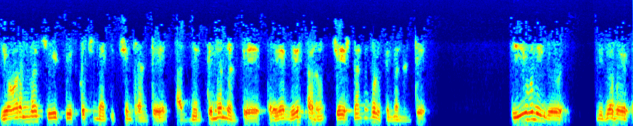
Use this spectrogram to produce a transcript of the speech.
ఎవరన్నా స్వీట్ తీసుకొచ్చి నాకు ఇచ్చిండ్రంటే అది నేను తిన్నానంటే ప్రేయర్ చేస్తాను చేసినాక కూడా తిన్నానంటే ఈవినింగ్ నిజబోయేట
